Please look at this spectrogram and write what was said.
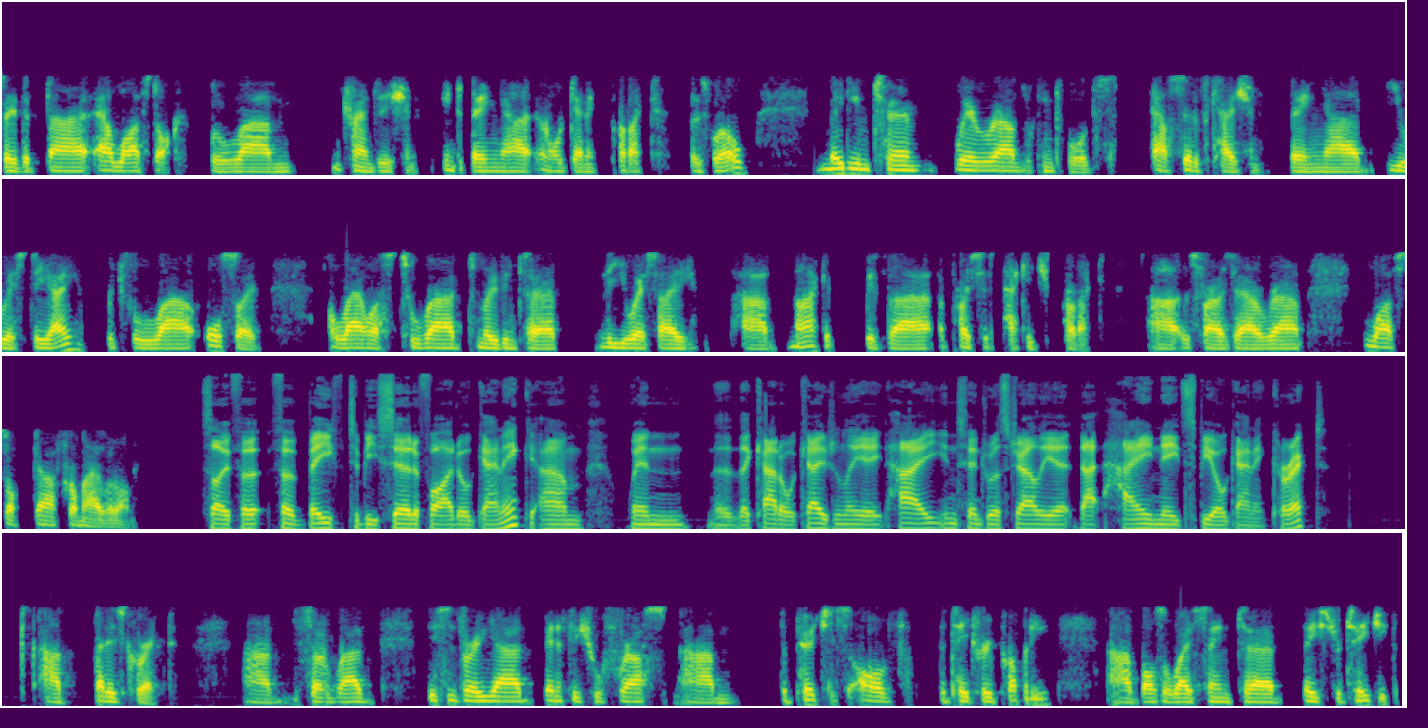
see that our livestock will um, transition into being an organic product as well. Medium term, we're looking towards our certification being uh, USDA, which will uh, also allow us to uh, to move into the USA uh, market with uh, a processed packaged product uh, as far as our livestock from Aileron. So for, for beef to be certified organic, um, when the, the, cattle occasionally eat hay in Central Australia, that hay needs to be organic, correct? that is correct. so this is very beneficial for us. Um, the purchase of the Ti Tree property uh, always seen to be strategic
